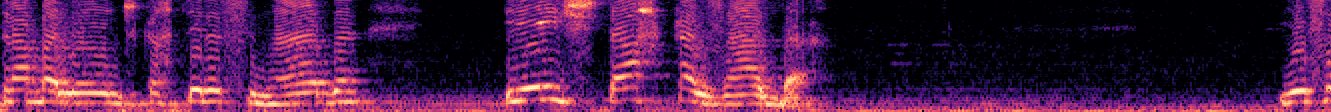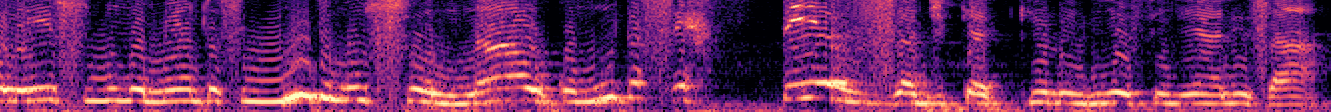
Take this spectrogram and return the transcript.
trabalhando de carteira assinada e estar casada. E eu falei isso num momento assim, muito emocional, com muita certeza de que aquilo iria se realizar.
